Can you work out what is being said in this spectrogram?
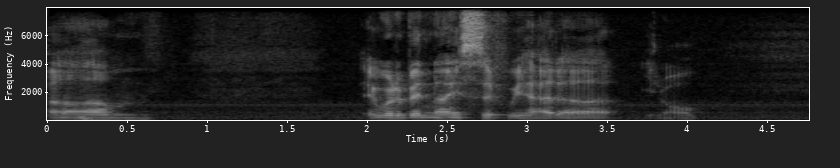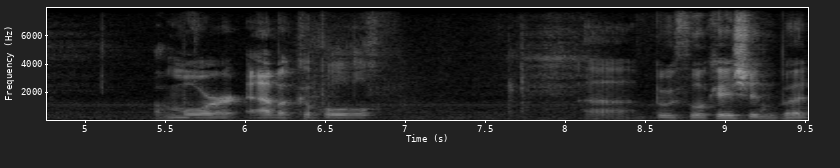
Um, it would have been nice if we had a you know a more amicable uh, booth location, but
